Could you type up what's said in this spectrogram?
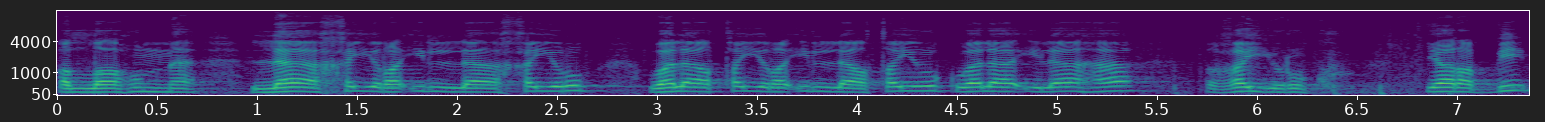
Allahümme la hayra illa hayruk ve la tayra illa tayruk ve la ilaha gayruk. Ya Rabbi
